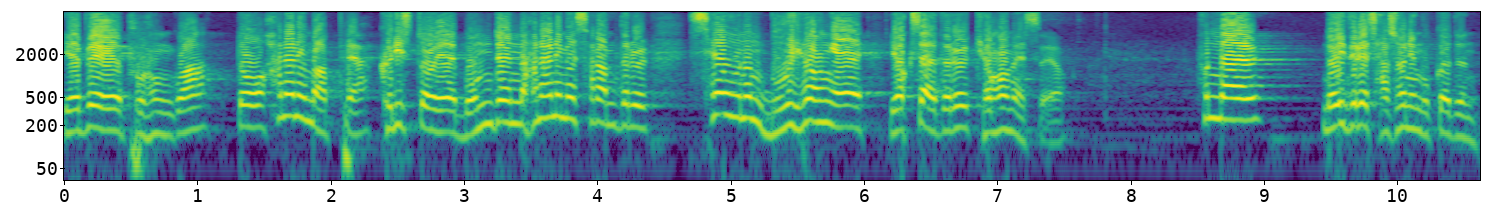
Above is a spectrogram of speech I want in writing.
예배의 부흥과 또 하나님 앞에 그리스도의 몸된 하나님의 사람들을 세우는 무형의 역사들을 경험했어요. 훗날 너희들의 자손이 묻거든,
